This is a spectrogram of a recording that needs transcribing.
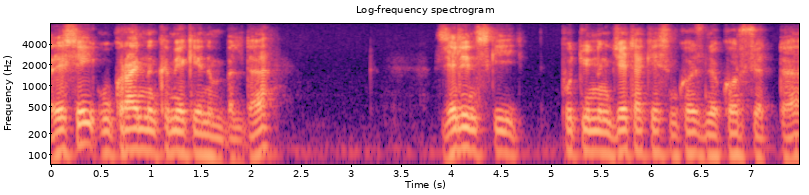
ресей украинаның кім екенін білді. Зеленский путиннің жет әкесін көзіне көрсетті.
